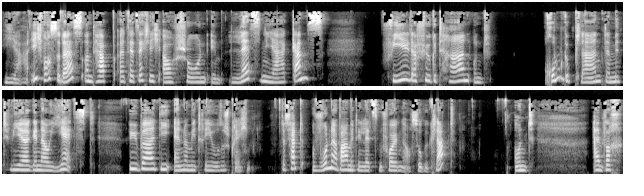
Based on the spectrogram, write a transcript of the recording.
Ja, ich wusste das und habe äh, tatsächlich auch schon im letzten Jahr ganz viel dafür getan und rumgeplant, damit wir genau jetzt über die Endometriose sprechen. Das hat wunderbar mit den letzten Folgen auch so geklappt. Und einfach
